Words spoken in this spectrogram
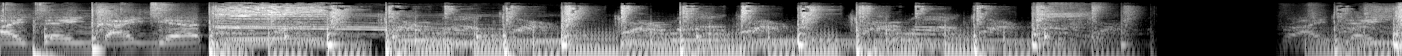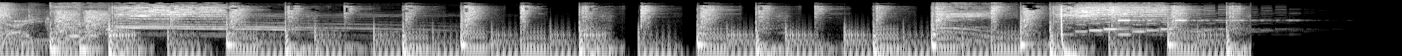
Friday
